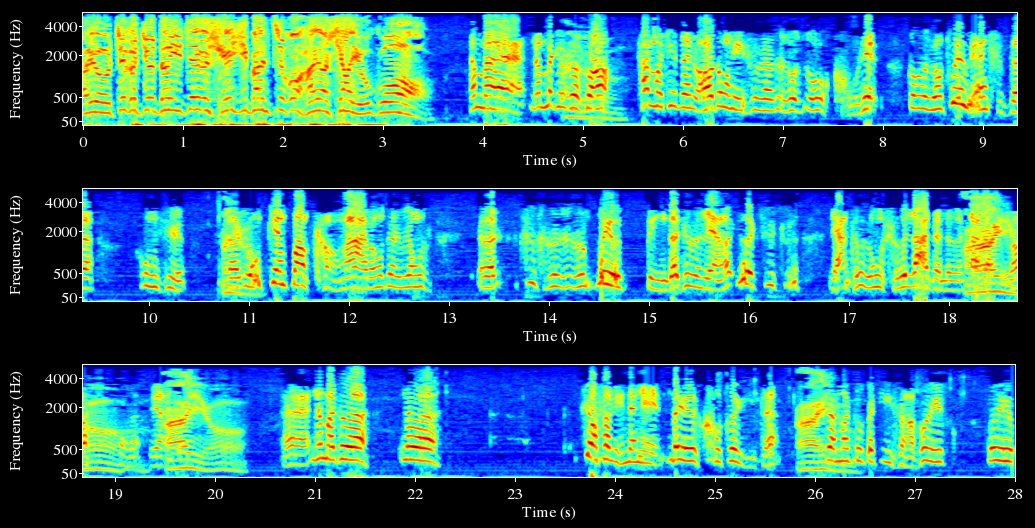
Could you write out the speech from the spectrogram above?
哎呦，这个就等于这个学习班之后还要下油锅。那么，那么就是说，哎他们现在劳动力是是是是苦力，都是用最原始的工具，呃，用肩膀扛啊，用这用，呃，锯是是没有柄的，就是两个一个锯子，两头用手拉的那个拉哎哎呦，哎，那么这个那个教室里面呢没有课桌椅的，哎呦。什么都在地上，所以所以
